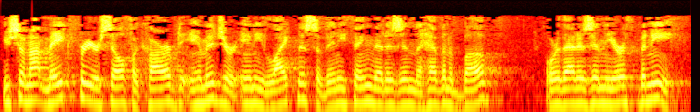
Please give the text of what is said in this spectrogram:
You shall not make for yourself a carved image or any likeness of anything that is in the heaven above, or that is in the earth beneath,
